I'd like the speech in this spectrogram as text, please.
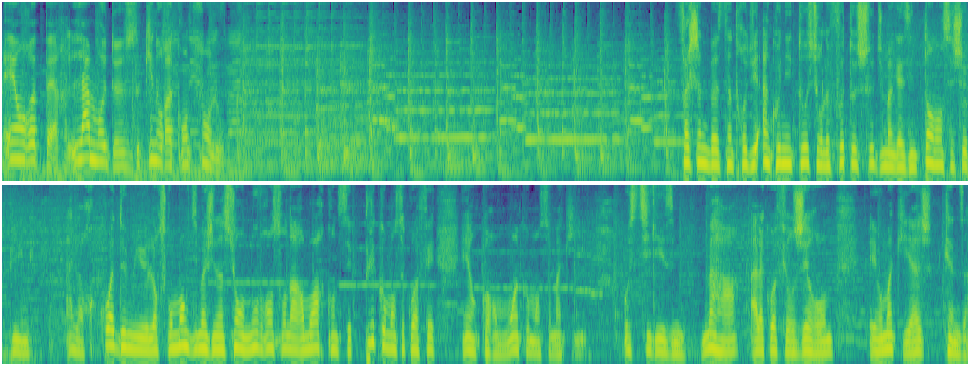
Et on repère la modeuse qui nous raconte son look. Fashion Buzz s'introduit incognito sur le photoshoot du magazine Tendance et Shopping. Alors quoi de mieux lorsqu'on manque d'imagination en ouvrant son armoire qu'on ne sait plus comment se coiffer et encore moins comment se maquiller. Au stylisme, Maha, à la coiffure Jérôme et au maquillage Kenza.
